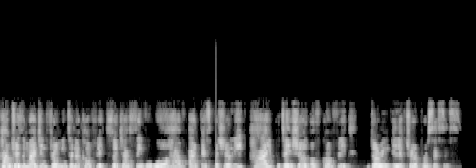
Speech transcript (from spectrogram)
Countries emerging from internal conflict, such as civil war, have an especially high potential of conflict during electoral processes.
